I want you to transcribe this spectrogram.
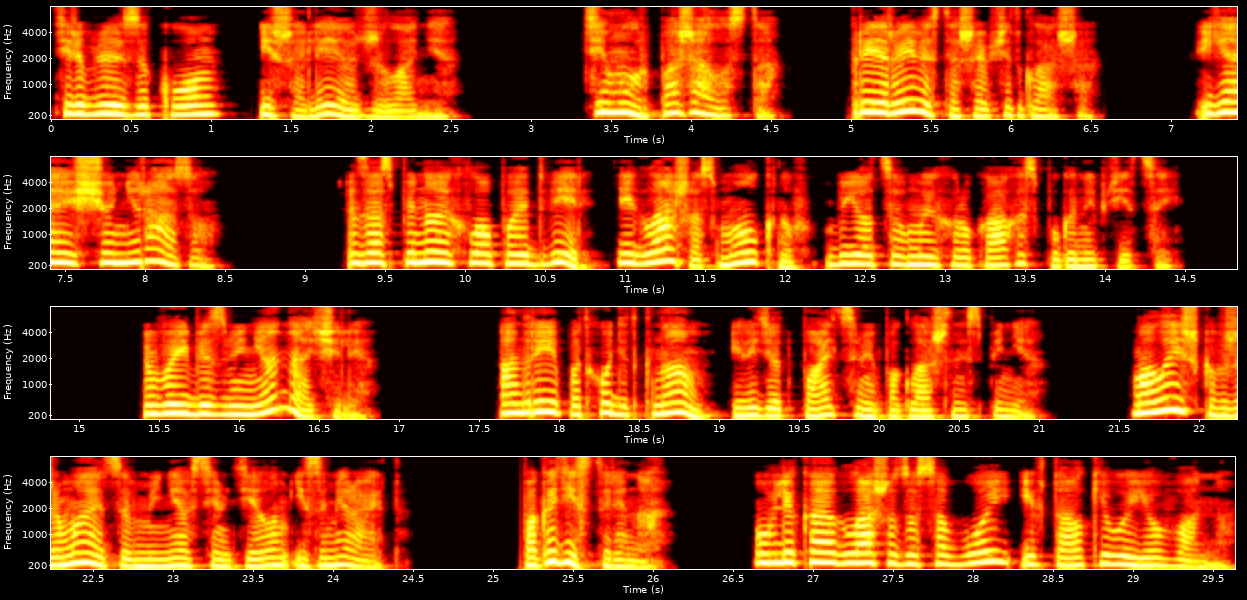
Тереблю языком и шалею от желания. «Тимур, пожалуйста!» — прерывисто шепчет Глаша. «Я еще ни разу...» За спиной хлопает дверь, и Глаша, смолкнув, бьется в моих руках испуганной птицей. «Вы без меня начали?» Андрей подходит к нам и ведет пальцами по Глашиной спине. Малышка вжимается в меня всем телом и замирает. «Погоди, старина!» Увлекаю Глашу за собой и вталкиваю ее в ванну.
